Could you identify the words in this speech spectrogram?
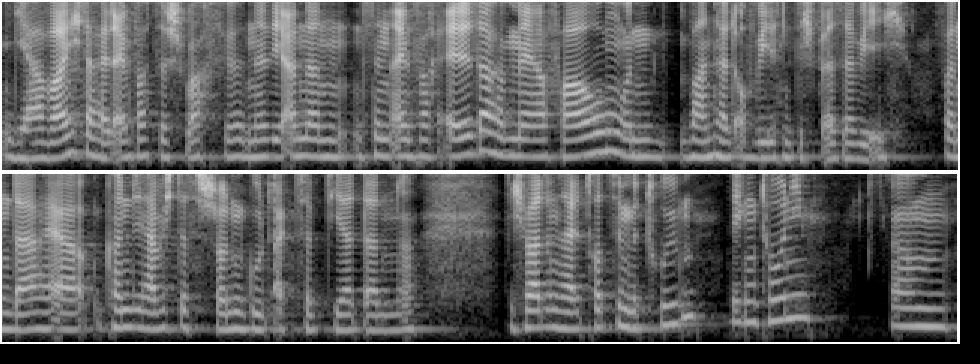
ja, war ich da halt einfach zu schwach für. Ne? Die anderen sind einfach älter, haben mehr Erfahrung und waren halt auch wesentlich besser wie ich. Von daher konnte, habe ich das schon gut akzeptiert dann. Ne? Ich war dann halt trotzdem mit drüben wegen Toni. Ähm,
